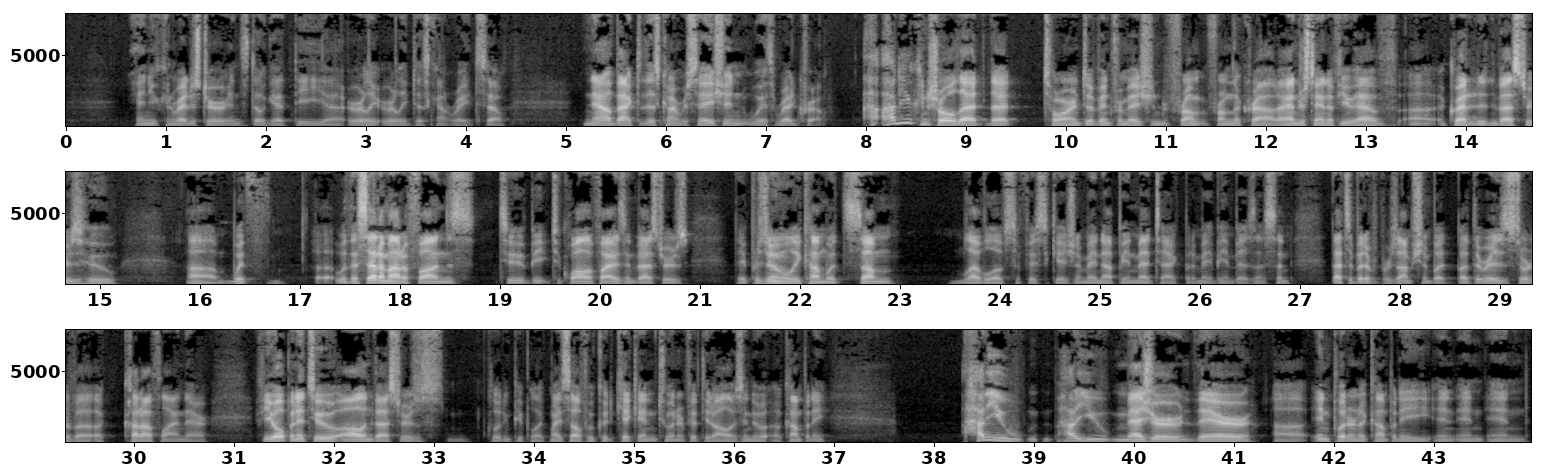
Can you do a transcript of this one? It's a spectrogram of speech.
and you can register and still get the uh, early, early discount rate. So now back to this conversation with Red Crow. How, how do you control that, that torrent of information from, from the crowd? I understand if you have uh, accredited investors who – um, with uh, with a set amount of funds to be to qualify as investors, they presumably come with some level of sophistication. It may not be in medtech, but it may be in business, and that's a bit of a presumption. But but there is sort of a, a cutoff line there. If you open it to all investors, including people like myself who could kick in two hundred fifty dollars into a, a company, how do you how do you measure their uh, input in a company and and and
